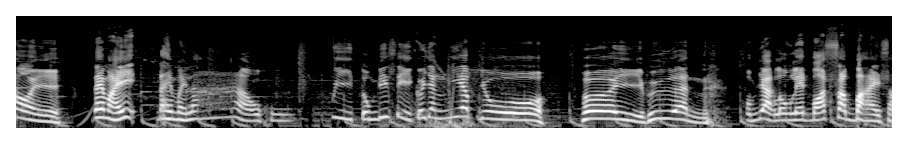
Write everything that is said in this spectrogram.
หน่อย ได้ไหม ได้ไหมล่ะ โอ้โหวีตุ่มทีสี่ 4 ก็ยังเงียบอยู่ เฮ้ย เพื่อน ผมอยากลงเลดบอสสบายส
